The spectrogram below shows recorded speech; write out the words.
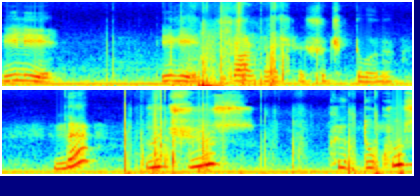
Lili. Lili. Şu arkadaşlar şu çıktı bana. Hem de 349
